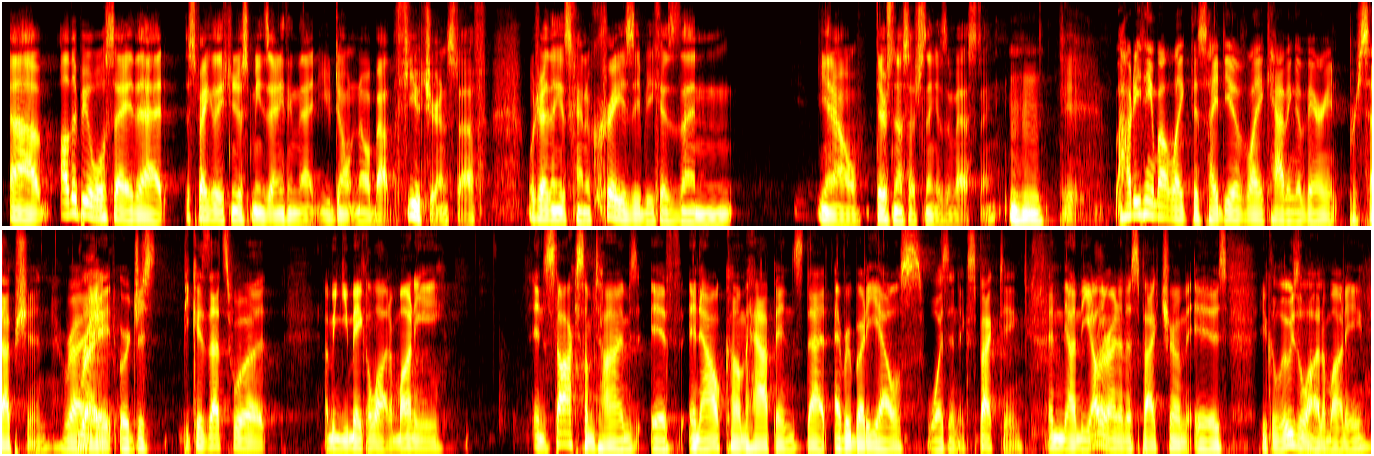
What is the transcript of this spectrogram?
Uh, other people will say that the speculation just means anything that you don't know about the future and stuff, which I think is kind of crazy because then, you know, there's no such thing as investing. How do you think about like this idea of like having a variant perception, right? Right. Or just because that's what I mean, you make a lot of money in stocks sometimes if an outcome happens that everybody else wasn't expecting. And on the other end of the spectrum is you can lose a lot of money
